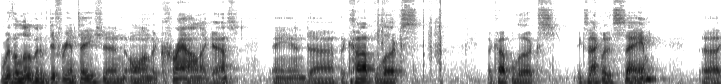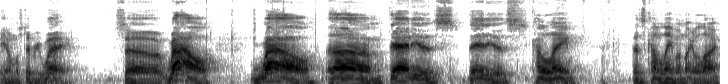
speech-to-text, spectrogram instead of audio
with a little bit of differentiation on the crown, I guess and uh, the cup looks the cup looks exactly the same uh, in almost every way. So wow, wow, um, that is that is kind of lame. That is kind of lame. I'm not gonna lie.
